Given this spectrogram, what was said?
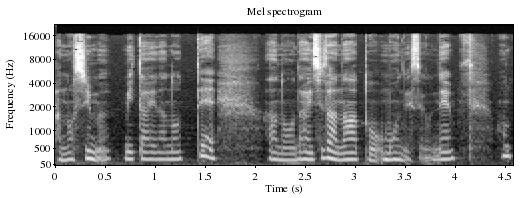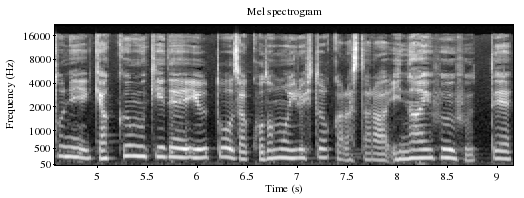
楽しむみたいなのってあの大事だなと思うんですよね。本当に逆向きで言うとじゃあ子供いる人からしたらいない夫婦って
